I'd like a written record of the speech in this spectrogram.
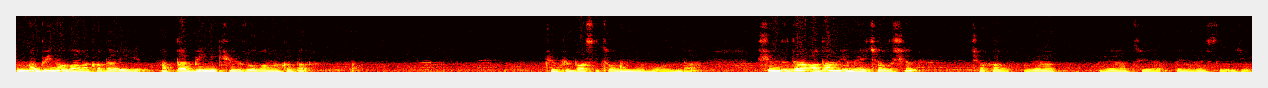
Bunda 1000 olana kadar yiyin. Hatta 1200 olana kadar. Çünkü basit olmuyor bu oyunda. Şimdi de adam yemeye çalışın. Çakal ve, ve atıyor. Beni besleyecek.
